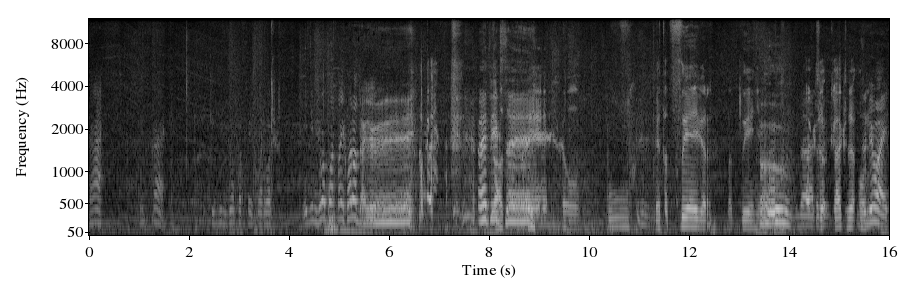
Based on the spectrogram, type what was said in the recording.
Сука, сука, иди в жопу от моих ворот. Иди в жопу от моих ворот. Эпиксы! Этот сейвер на Дэне. Же, как же он... забивай.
